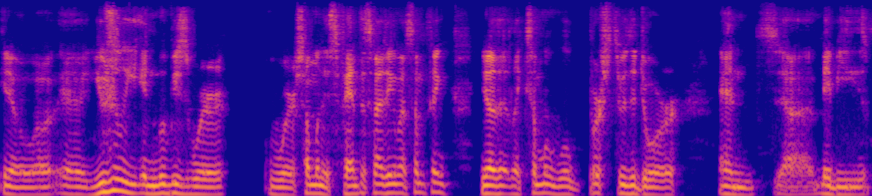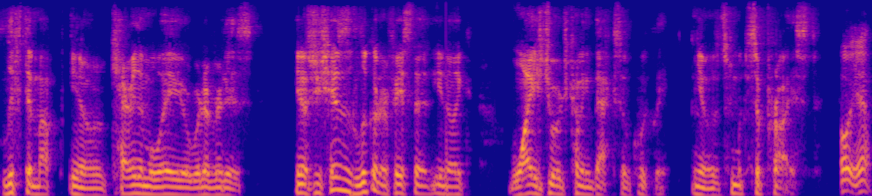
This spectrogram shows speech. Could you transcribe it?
you know, uh, uh, usually in movies where where someone is fantasizing about something, you know, that like someone will burst through the door and uh, maybe lift them up, you know, carry them away or whatever it is. You know, she has this look on her face that, you know, like, why is George coming back so quickly? You know, somewhat surprised. Oh yeah.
